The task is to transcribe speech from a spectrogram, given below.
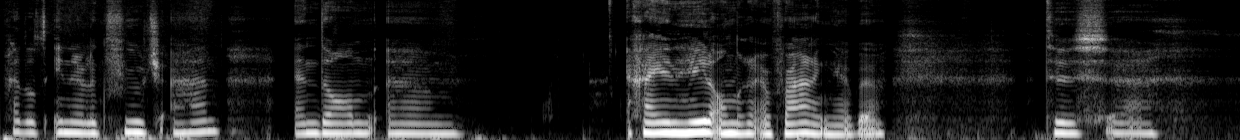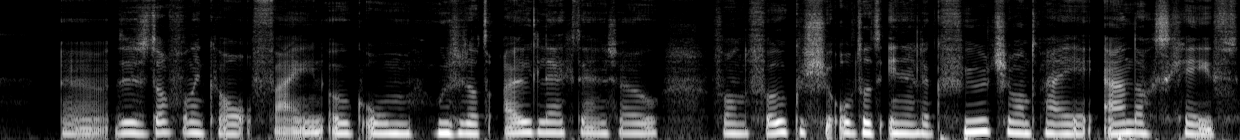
gaat dat innerlijk vuurtje aan en dan ehm, ga je een hele andere ervaring hebben. Dus, uh, uh, dus dat vond ik wel fijn, ook om hoe ze dat uitlegde en zo. Van focus je op dat innerlijk vuurtje, want waar je aandacht geeft,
